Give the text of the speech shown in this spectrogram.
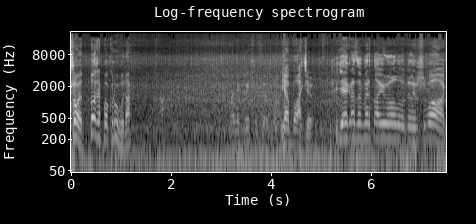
Що, теж по кругу, так? Да? У мене кричить зерба. Я бачив. Я якраз обертаю голову, коли швак.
